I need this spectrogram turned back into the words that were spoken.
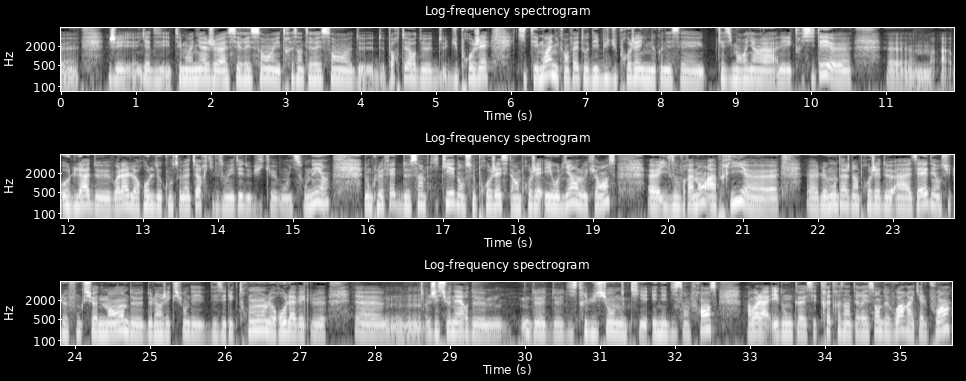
il y a des témoignages assez récents et très intéressants de, porteurs du projet qui témoignent qu'en fait au début du projet ils ne connaissaient quasiment rien à, l'électricité, au-delà de voilà leur rôle de consommateur qu'ils ont été depuis que bon sont nés. Hein. Donc le fait de s'impliquer dans ce projet, c'était un projet éolien en l'occurrence, euh, ils ont vraiment appris euh, euh, le montage d'un projet de A à Z et ensuite le fonctionnement de, l'injection des, électrons, le rôle avec le gestionnaire de, distribution qui est Enedis en France. voilà, et donc c'est très très intéressant de voir à quel point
